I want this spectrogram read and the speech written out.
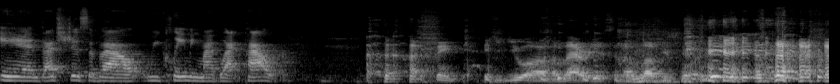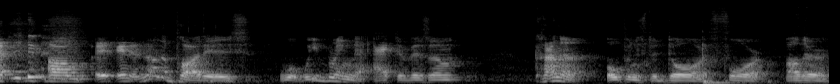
And that's just about reclaiming my black power. I think you are hilarious, and I love you for it. um, and another part is what we bring to activism kind of opens the door for other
